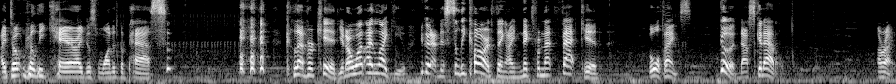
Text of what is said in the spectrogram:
I don't really care, I just wanted the pass. Clever kid. You know what? I like you. You could have this silly card thing I nicked from that fat kid. Cool, thanks. Good, now skedaddle. Alright.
